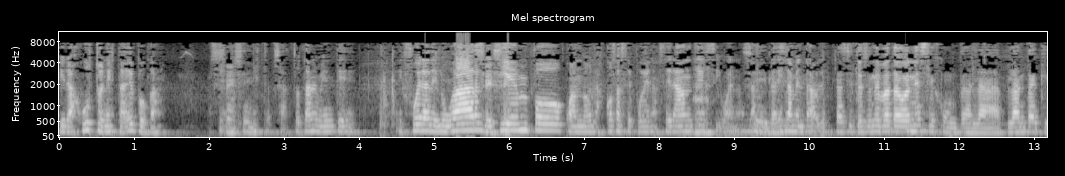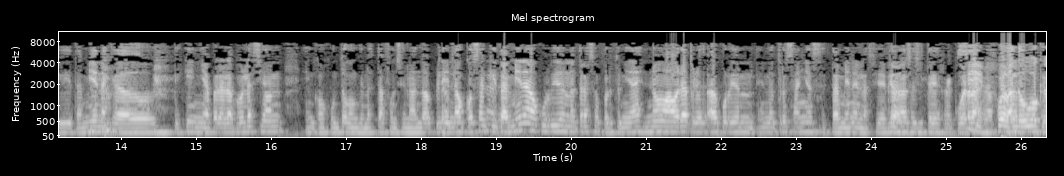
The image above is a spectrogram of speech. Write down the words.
era justo en esta época. Sí, sí. o sea, totalmente eh, fuera de lugar, de tiempo, cuando las cosas se pueden hacer antes y bueno, es lamentable. La situación de Patagones se junta. La planta que también ha quedado pequeña para la población en conjunto con que no está funcionando a pleno, cosa que también ha ocurrido en otras oportunidades, no ahora, pero ha ocurrido en, otros años también en la ciudad de no sé si ustedes recuerdan, cuando hubo que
